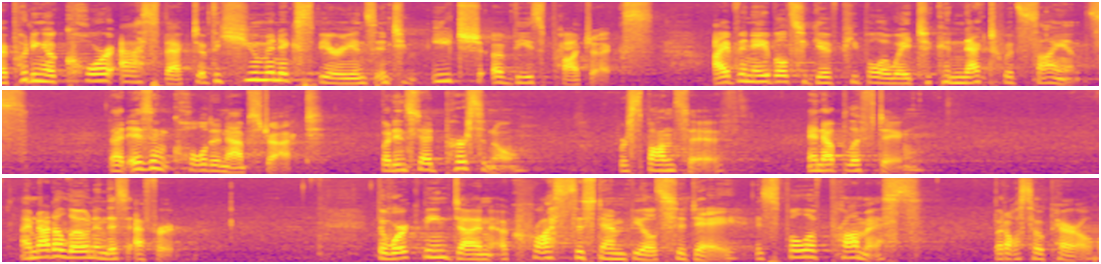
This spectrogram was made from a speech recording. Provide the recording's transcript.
By putting a core aspect of the human experience into each of these projects, I've been able to give people a way to connect with science that isn't cold and abstract, but instead personal, responsive, and uplifting. I'm not alone in this effort. The work being done across the STEM fields today is full of promise, but also peril.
